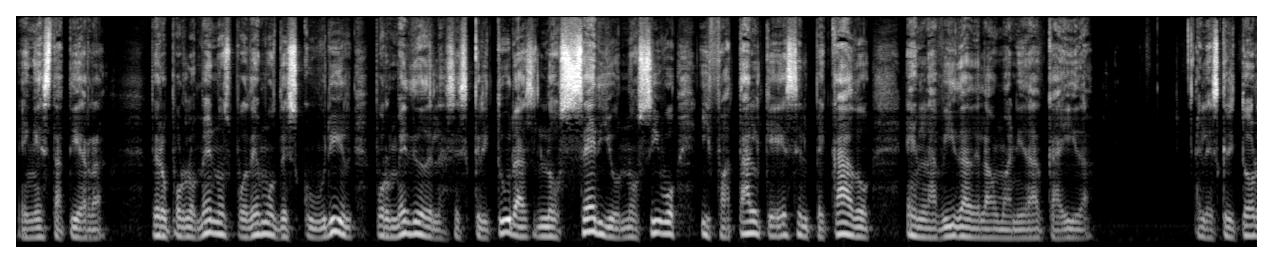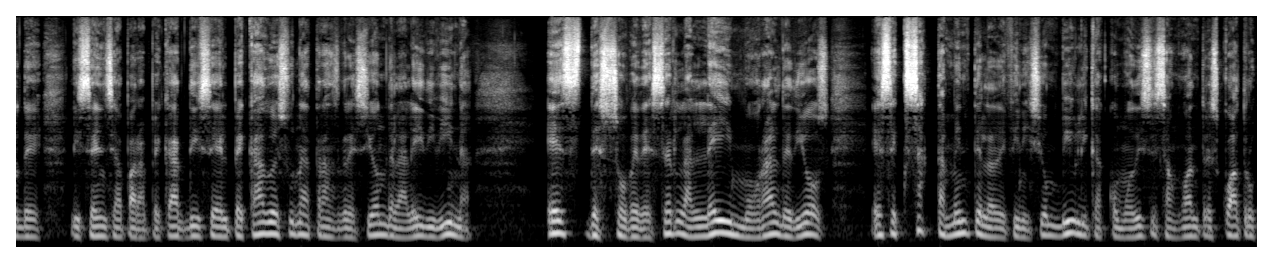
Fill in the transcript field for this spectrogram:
en esta tierra, pero por lo menos podemos descubrir por medio de las escrituras lo serio, nocivo y fatal que es el pecado en la vida de la humanidad caída. El escritor de Licencia para Pecar dice, el pecado es una transgresión de la ley divina, es desobedecer la ley moral de Dios, es exactamente la definición bíblica, como dice San Juan 3.4,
